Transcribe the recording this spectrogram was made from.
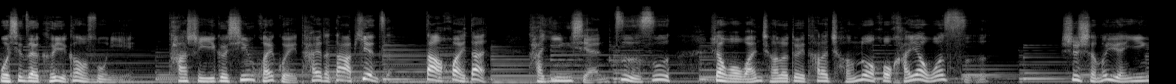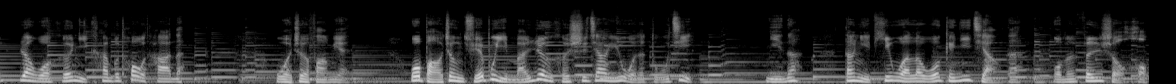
我现在可以告诉你，他是一个心怀鬼胎的大骗子、大坏蛋。他阴险自私，让我完成了对他的承诺后还要我死。是什么原因让我和你看不透他呢？我这方面，我保证绝不隐瞒任何施加于我的毒计。你呢？当你听完了我给你讲的，我们分手后。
